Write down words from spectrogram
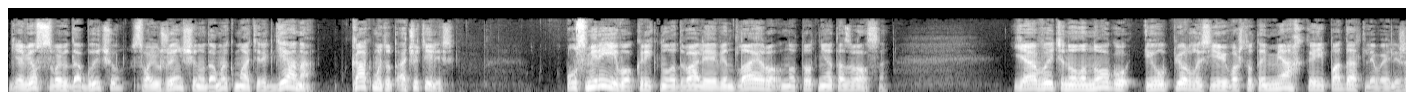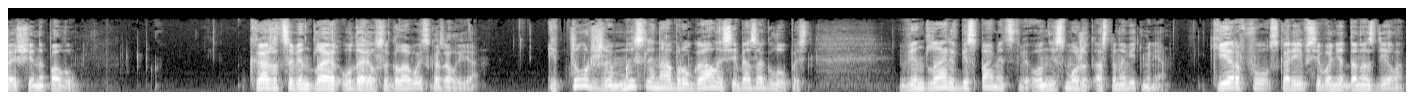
Я вез свою добычу, свою женщину домой к матери. Где она? — как мы тут очутились?» «Усмири его!» — крикнула Двалия Виндлайеру, но тот не отозвался. Я вытянула ногу и уперлась ею во что-то мягкое и податливое, лежащее на полу. «Кажется, Виндлайер ударился головой», — сказал я. И тут же мысленно обругала себя за глупость. Виндлайер в беспамятстве, он не сможет остановить меня. Керфу, скорее всего, нет до нас дела.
